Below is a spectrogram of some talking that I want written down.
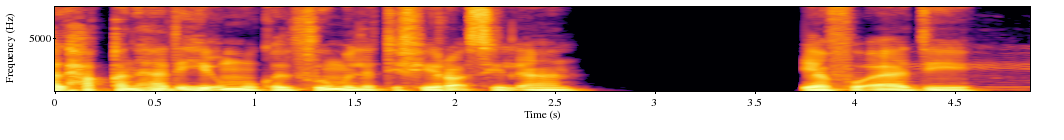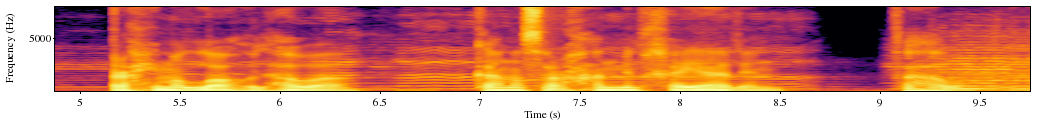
هل حقا هذه أم كلثوم التي في رأسي الآن؟ يا فؤادي رحم الله الهوى كان صرحا من خيال فهوى.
